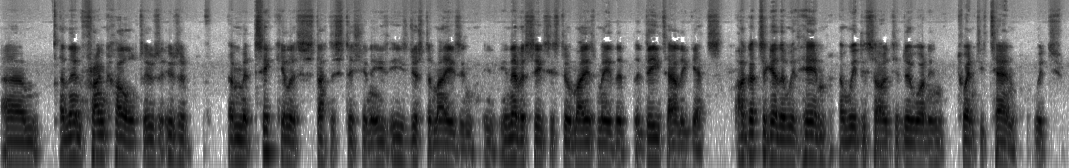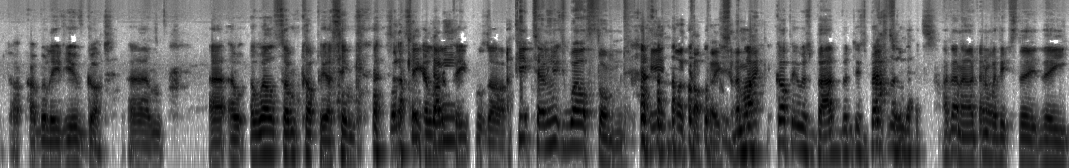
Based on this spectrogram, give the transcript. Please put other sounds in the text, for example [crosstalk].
Um, and then Frank Holt, who's, who's a a meticulous statistician. He's, he's just amazing. He, he, never ceases to amaze me the, the detail he gets. I got together with him and we decided to do one in 2010, which I, I believe you've got. Um, uh, a, a, well thumbed copy, I think. [laughs] Well, I, I think a lot of people's are. I keep telling you it's well thumbed. Here's my copy. So the [laughs] my copy was bad, but it's better than that. I don't know. I don't know whether it's the the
